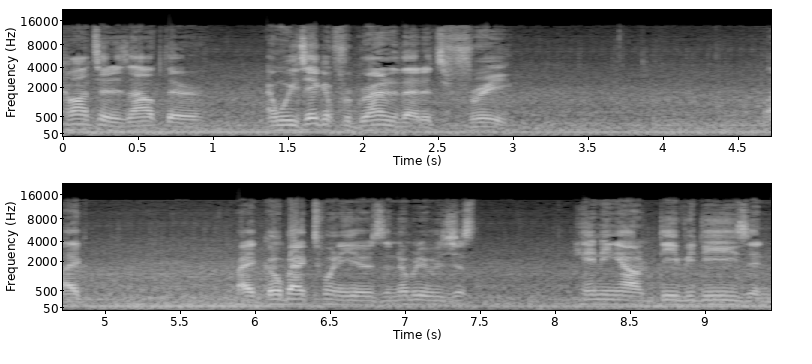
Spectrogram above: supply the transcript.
content is out there, and we take it for granted that it's free. Like, right, go back 20 years and nobody was just handing out DVDs and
